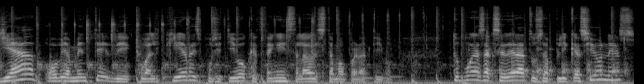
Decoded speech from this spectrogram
ya, obviamente, de cualquier dispositivo que tenga instalado el sistema operativo. Tú puedes acceder a tus aplicaciones,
